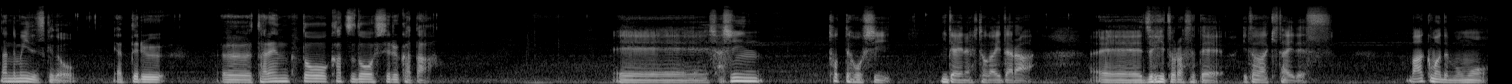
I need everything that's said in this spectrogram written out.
何でもいいですけどやってるタレント活動してる方、えー写真撮ってほしいみたいな人がいたら、えーぜひ撮らせていただきたいです、まあ、あくまでもも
